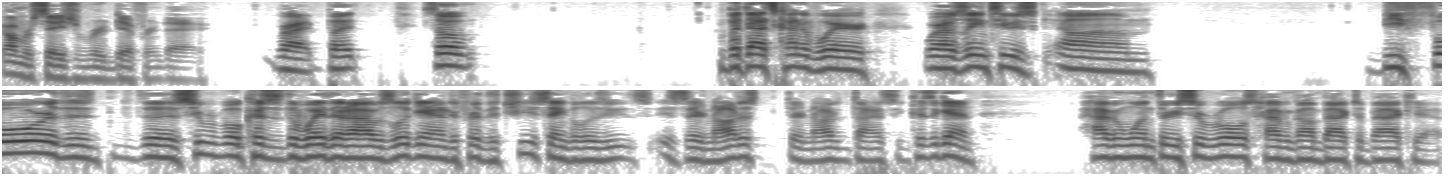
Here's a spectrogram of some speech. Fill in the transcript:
conversation for a different day. Right, but so, but that's kind of where where I was leaning to is um before the the Super Bowl because the way that I was looking at it for the Chiefs angle is is they're not a they're not a dynasty because again, haven't won three Super Bowls, haven't gone back to back yet.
